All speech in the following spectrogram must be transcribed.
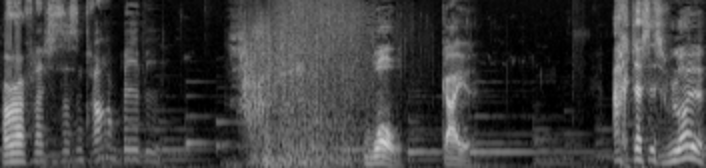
Aber vielleicht ist das ein Drachenbaby. Wow, geil. Ach, das ist LOL.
